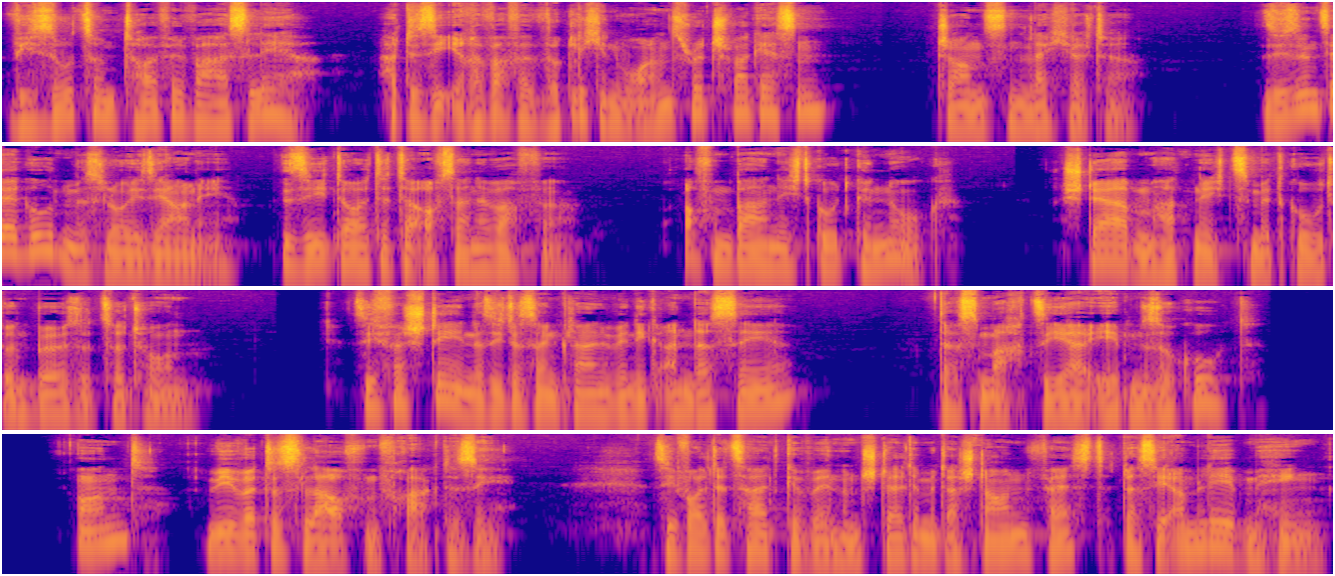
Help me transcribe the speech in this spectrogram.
Wieso zum Teufel war es leer? Hatte sie ihre Waffe wirklich in Wallensridge vergessen? Johnson lächelte. Sie sind sehr gut, Miss Louisiani. Sie deutete auf seine Waffe. Offenbar nicht gut genug. Sterben hat nichts mit Gut und Böse zu tun. Sie verstehen, dass ich das ein klein wenig anders sehe? Das macht sie ja ebenso gut. Und wie wird es laufen? fragte sie. Sie wollte Zeit gewinnen und stellte mit Erstaunen fest, dass sie am Leben hing,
